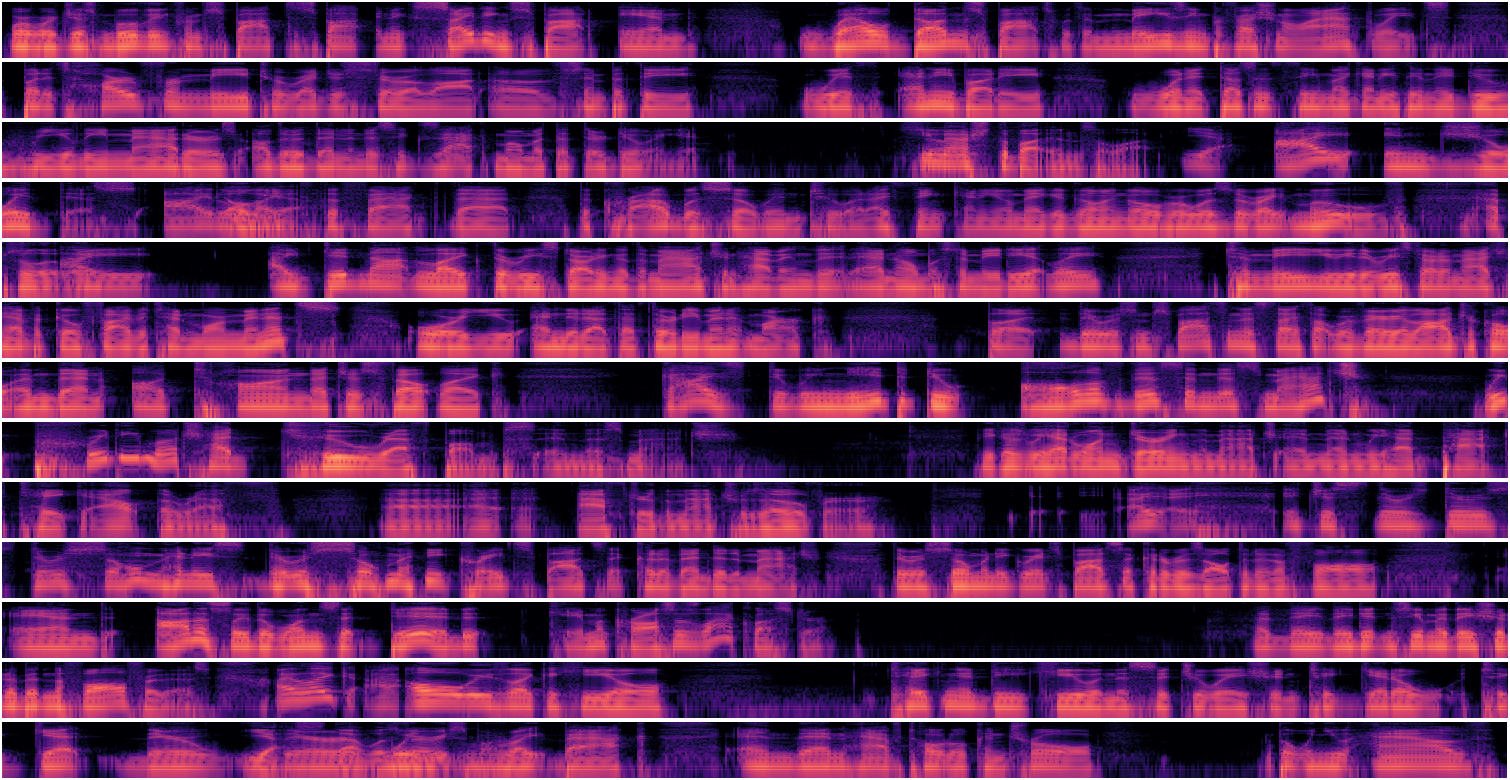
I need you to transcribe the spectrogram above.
where we're just moving from spot to spot an exciting spot and well done spots with amazing professional athletes but it's hard for me to register a lot of sympathy with anybody when it doesn't seem like anything they do really matters other than in this exact moment that they're doing it he mashed the buttons a lot yeah, I enjoyed this. I Oh, liked yeah. the fact that the crowd was so into it. I think Kenny Omega going over was the right move. absolutely I I did not like the restarting of the match and having the end almost immediately. To me, you either restart a match and have it go five to ten more minutes, or you end it at that thirty minute mark. But there were some spots in this that I thought were very logical, and then a ton that just felt like, guys, do we need to do all of this in this match? we pretty much had two ref bumps in this match because we had one during the match and then we had Pac take out the ref uh, after the match was over. I, I it just there was there was there was so many there were so many great spots that could have ended a match. There were so many great spots that could have resulted in a fall, and honestly, the ones that did came across as lackluster. They they didn't seem like they should have been the fall for this. I like I always like a heel taking a DQ in this situation to get a to get their Yes, their that was very smart. right back and then have total control. But when you have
